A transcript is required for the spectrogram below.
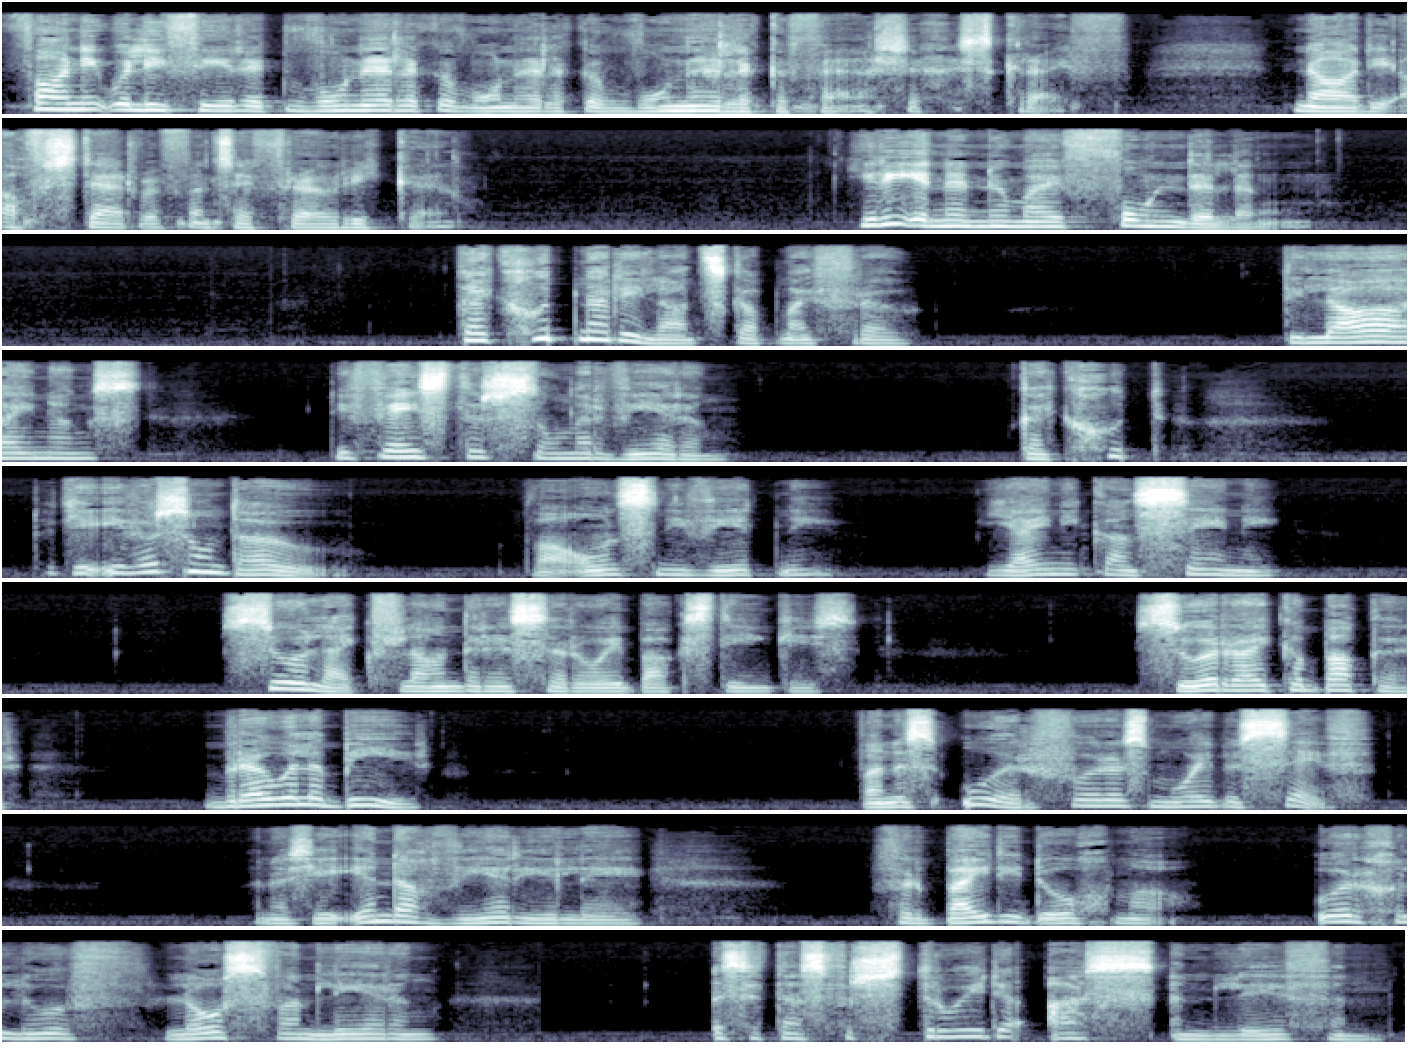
Fanny Olivier het wonderlike wonderlike wonderlike verse geskryf na die afsterwe van sy vrou Rike. Hierdie ene noem hy vondeling. Kyk goed na die landskap, my vrou. Die laaiings, die vensters sonder wering. Kyk goed dat jy iewers onthou waar ons nie weet nie, jy nie kan sê nie. So lyk Vlaandere se rooi baksteentjies. So ryke bakker brou hulle bier want is oor voor ons mooi besef. En as jy eendag weer hier lê, verby die dogma, oor geloof, los van lering, is dit as verstrooide as in leven.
